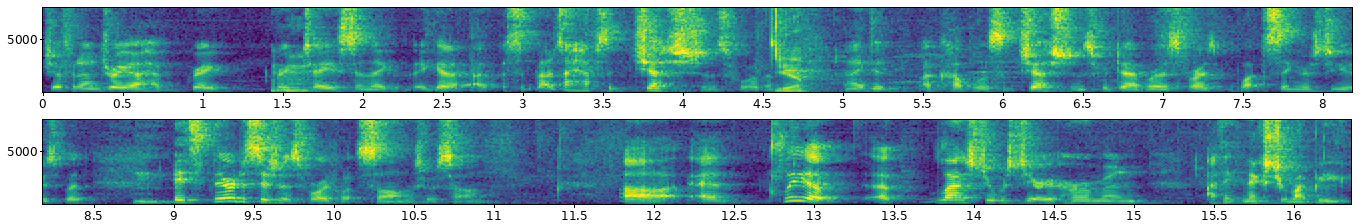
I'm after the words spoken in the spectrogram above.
Jeff and Andrea have great great Mm-hmm. taste, and they, they get. Uh, sometimes I have suggestions for them. Yeah. And I did a couple of suggestions for Deborah as far as what singers to use, but Mm. it's their decision as far as what songs are sung. Uh, and Klea, uh, last year was Jerry Herman. I think next year might be.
